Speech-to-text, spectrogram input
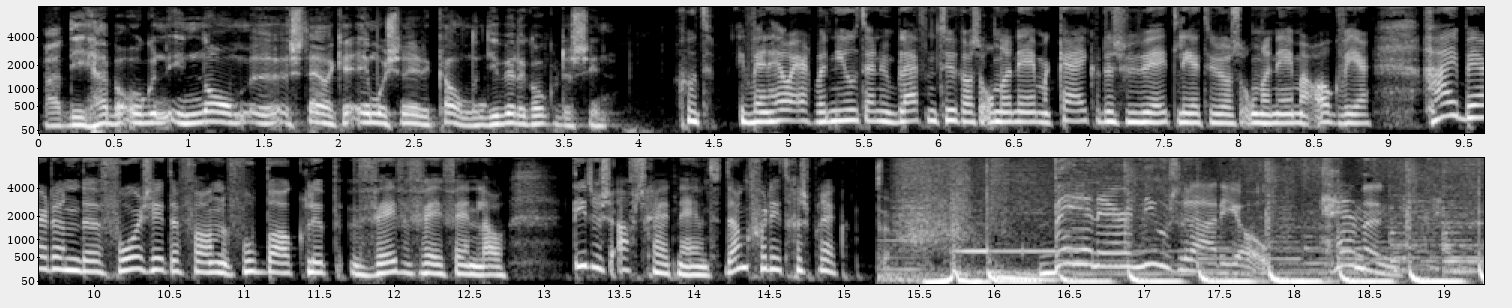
maar die hebben ook een enorm uh, sterke emotionele kant. En die wil ik ook dus zien. Goed, ik ben heel erg benieuwd en u blijft natuurlijk als ondernemer kijken, dus wie weet leert u als ondernemer ook weer. Hi Berden, de voorzitter van voetbalclub VVV Venlo, die dus afscheid neemt. Dank voor dit gesprek. BNR Nieuwsradio, Hemmen.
